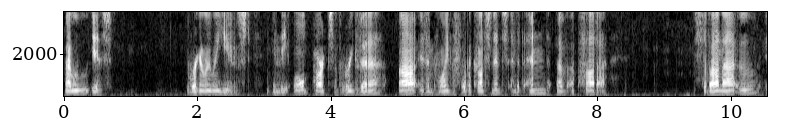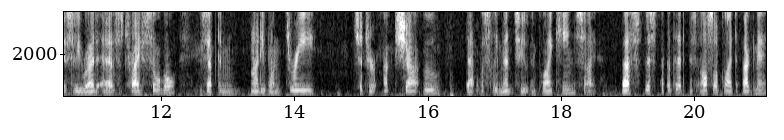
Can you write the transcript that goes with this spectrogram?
au is regularly used. In the old parts of the Rig Veda, a is employed before the consonants and at the end of a pada. Savanau is to be read as a trisyllable except in 91.3, Chitraksha'u, doubtlessly meant to imply keen sight. Thus, this epithet is also applied to Agne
